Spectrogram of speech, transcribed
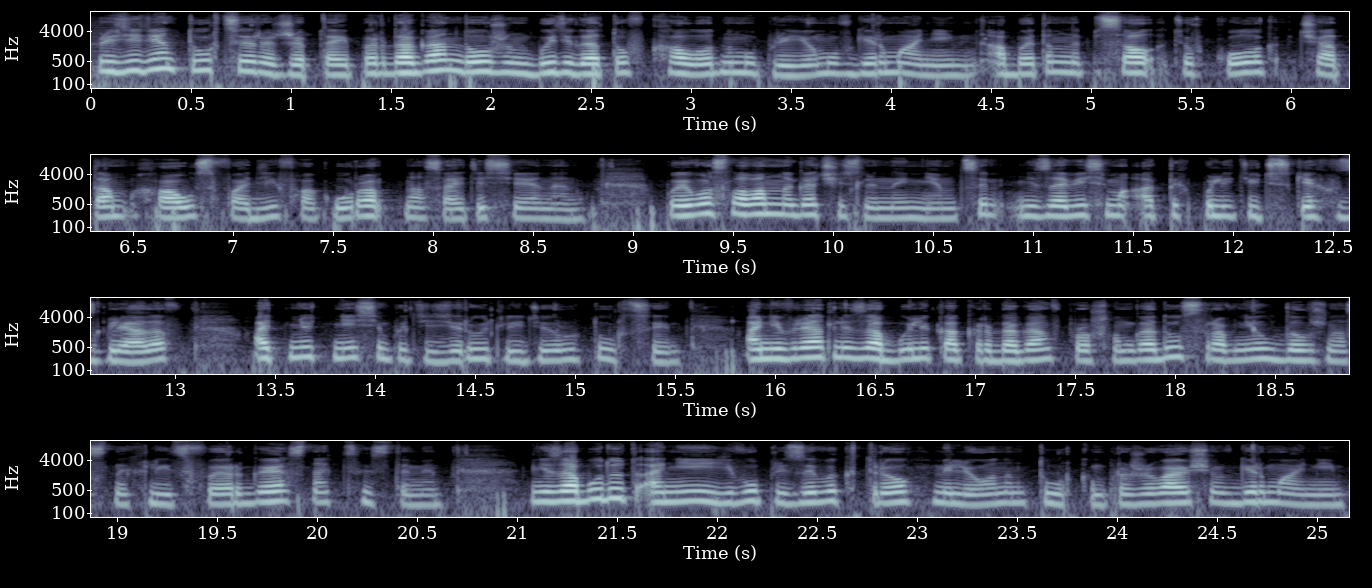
Президент Турции Реджеп Тайп Эрдоган должен быть готов к холодному приему в Германии. Об этом написал тюрколог Чатам Хаус Фади Факура на сайте CNN. По его словам, многочисленные немцы, независимо от их политических взглядов, отнюдь не симпатизируют лидеру Турции. Они вряд ли забыли, как Эрдоган в прошлом году сравнил должностных лиц ФРГ с нацистами. Не забудут они и его призывы к трех миллионам туркам, проживающим в Германии,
